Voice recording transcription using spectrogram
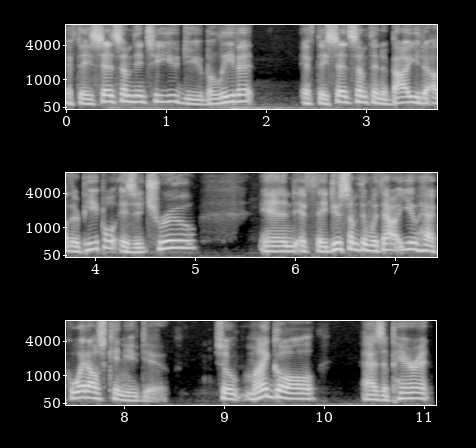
If they said something to you, do you believe it? If they said something about you to other people, is it true? And if they do something without you, heck, what else can you do? So, my goal as a parent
